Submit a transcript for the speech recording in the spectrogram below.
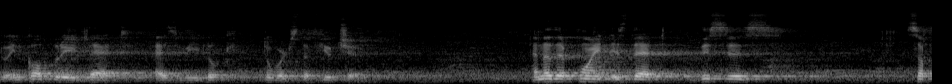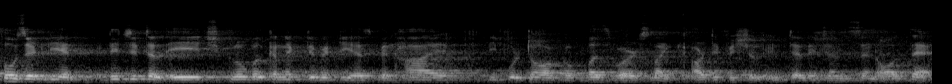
to incorporate that as we look towards the future. Another point is that this is supposedly a digital age, global connectivity has been high. People talk of buzzwords like artificial intelligence and all that.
